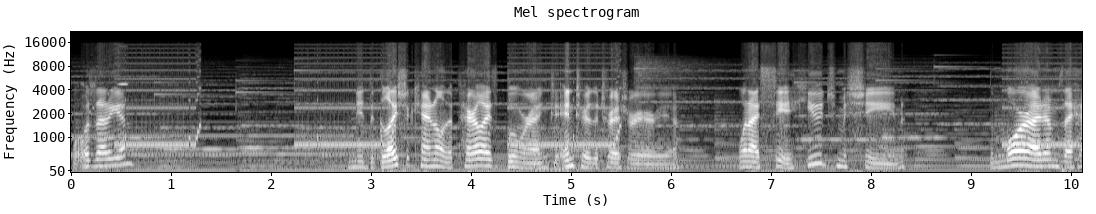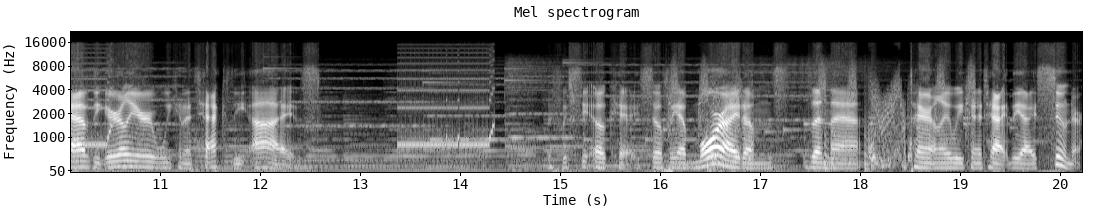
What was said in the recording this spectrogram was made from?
What was that again? I need the glacier candle and the paralyzed boomerang to enter the treasure area. When I see a huge machine, the more items I have, the earlier we can attack the eyes. If we see, okay, so if we have more items than that, apparently we can attack the eyes sooner.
